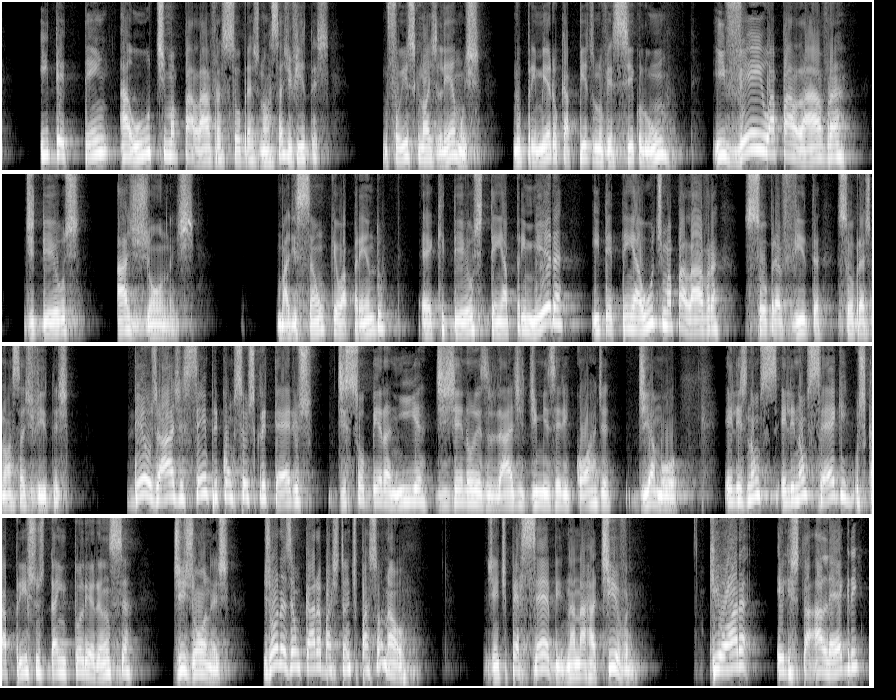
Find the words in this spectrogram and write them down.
e detém a última palavra sobre as nossas vidas. Não foi isso que nós lemos no primeiro capítulo, no versículo 1? E veio a palavra de Deus a Jonas. Uma lição que eu aprendo é que Deus tem a primeira e detém a última palavra sobre a vida, sobre as nossas vidas. Deus age sempre com seus critérios de soberania, de generosidade, de misericórdia, de amor. Eles não, ele não segue os caprichos da intolerância de Jonas. Jonas é um cara bastante passional. A gente percebe na narrativa que, ora, ele está alegre,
